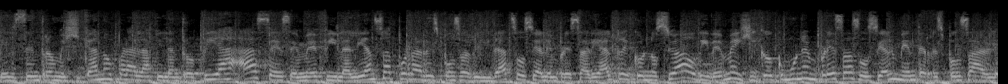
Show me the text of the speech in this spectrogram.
El Centro Mexicano para la Filantropía ACSMF y la Alianza por la Responsabilidad Social Empresarial reconoció a Audi de México como una empresa socialmente responsable.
